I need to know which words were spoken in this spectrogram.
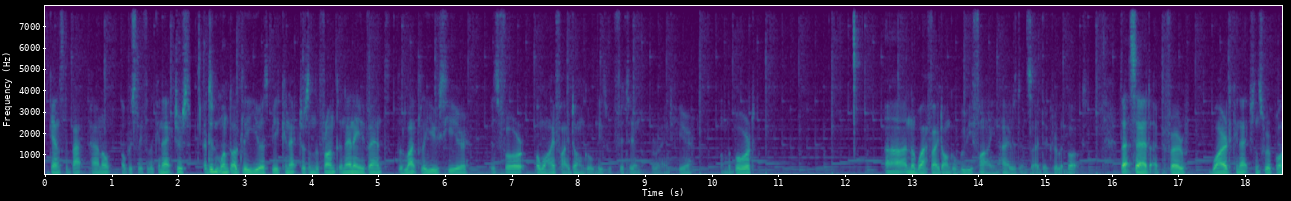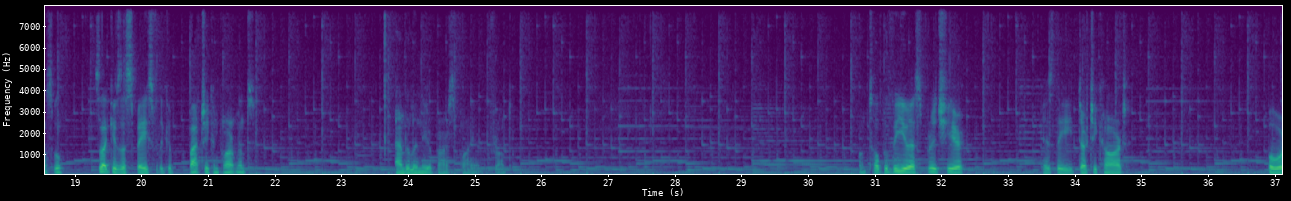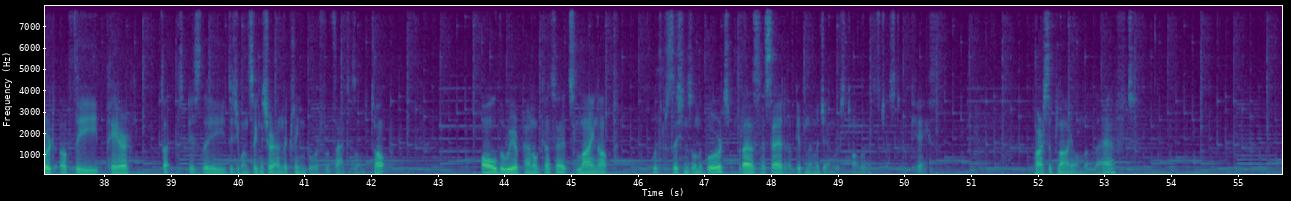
against the back panel, obviously for the connectors. I didn't want ugly USB connectors on the front in any event. The likely use here is for a Wi-Fi dongle. These would fit in around here on the board. Uh, and the Wi-Fi dongle would be fine housed inside the acrylic box. That said, I prefer wired connections where possible. So that gives us space for the battery compartment and the linear power supply at the front. On top of the USBridge here is the dirty card board of the pair that is the DigiOne signature and the clean board for that is on the top. All the rear panel cutouts line up with the positions on the boards, but as I said, I've given them a generous tolerance just in case. Power supply on the left.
